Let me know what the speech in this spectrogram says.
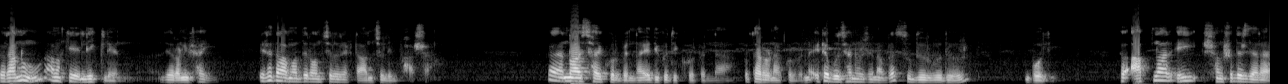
তো রানু আমাকে লিখলেন যে, রনি ভাই, এটা তো আমাদের অঞ্চলের একটা আঞ্চলিক ভাষা। নয় ছয় করবেন না, এদিক ওদিক করবেন না, প্রতারণা করবেন না। এটা বোঝানোর জন্য আমরা সুদূরবুদুর বলি। তো আপনার এই সংসদের যারা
